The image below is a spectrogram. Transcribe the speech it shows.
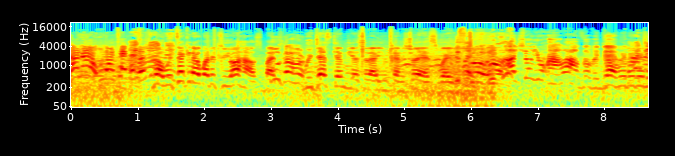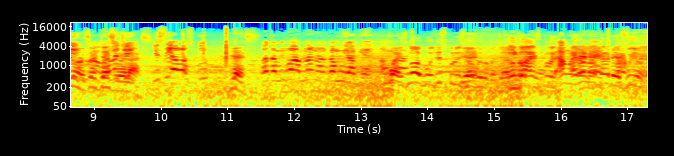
No, no, we're going to take Excuse them. No, we're taking everybody to your house, but Who got her? we just came here so that you can show us where you This live. school, Oh, I show you our house over there. No, there. we Baba didn't G, know, so just relax. You see our school? Yes. But I'm, I'm not going to come here again. I'm Why? It's not good. This school is Yeah. not good. You go to school. I'm going don't to like how they bully.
